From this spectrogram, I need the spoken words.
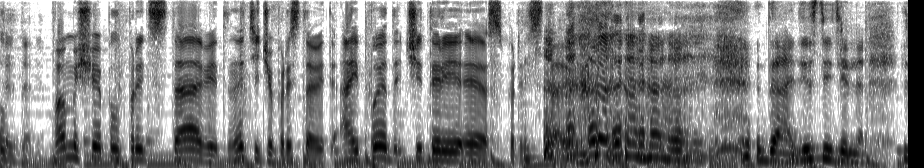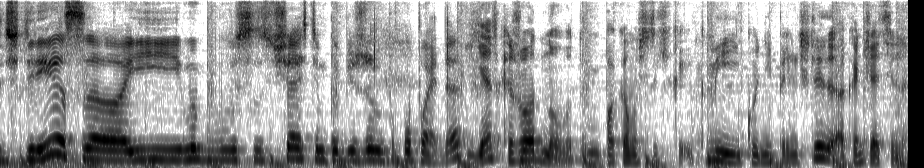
Apple, так далее. вам еще Apple представит. Знаете, что представит? iPad 4s представит. Да, действительно. 4S, э, и мы с счастьем побежим покупать, да? Я скажу одно, вот пока мы все-таки к минику не перешли окончательно.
